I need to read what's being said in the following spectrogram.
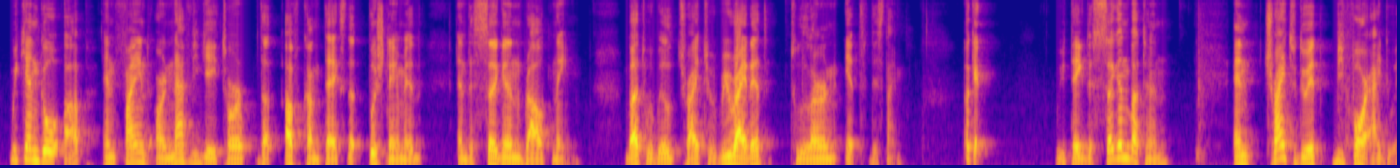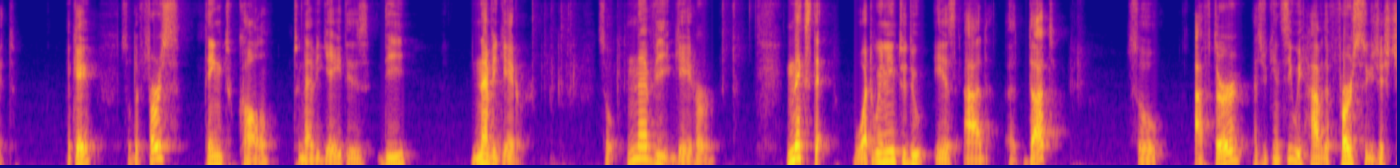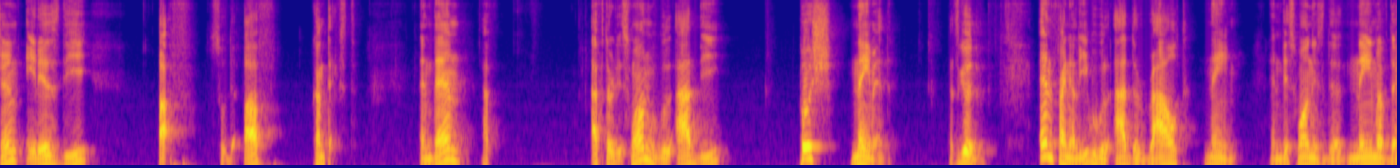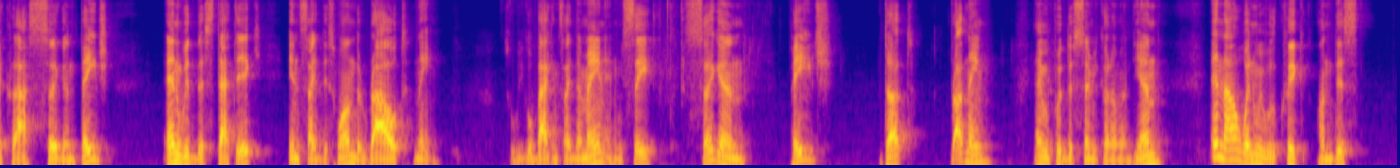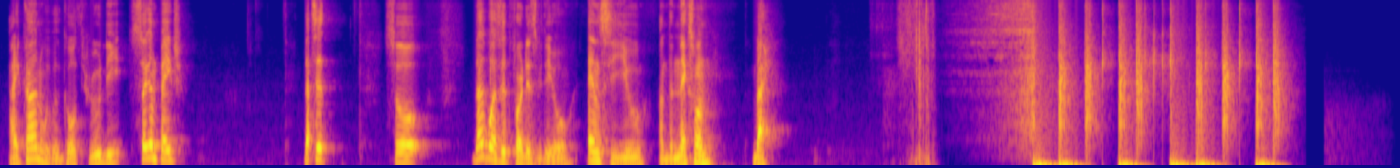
we can go up and find our navigator of context that push named and the second route name. But we will try to rewrite it to learn it this time. Okay, we take the second button and try to do it before I do it. Okay, so the first thing to call to navigate is the navigator. So navigator. Next step, what we need to do is add a dot. So after, as you can see, we have the first suggestion. It is the of. So the of context. And then after this one, we will add the push named. That's good. And finally, we will add the route name. And this one is the name of the class second page. And with the static inside this one, the route name. So we go back inside the main and we say second page dot route name. And we put the semicolon at the end. And now when we will click on this icon, we will go through the second page. That's it. So that was it for this video and see you on the next one. Bye.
